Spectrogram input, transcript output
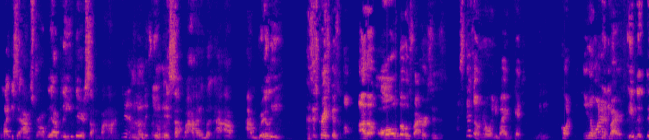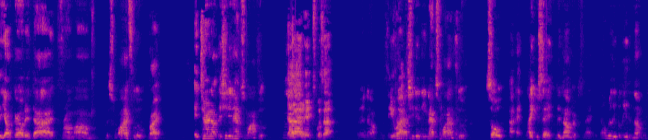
But like you said, I'm strongly, I believe there's something behind it. Yeah, it's Mhm. always You know, Mhm. There's something behind it, but I, I, I'm really, Because it's crazy. Because out of all those viruses, I still don't know anybody who catch, caught either one of the viruses. even the, the young girl that died from um, the swine flu, Right. it turned out that she didn't have the swine flu. Shout out Hicks. What's up? You know, See you out she didn't even have the swine flu. So, like you said, the numbers, I don't really believe the numbers.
